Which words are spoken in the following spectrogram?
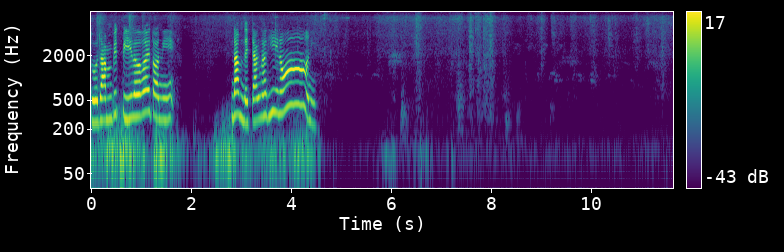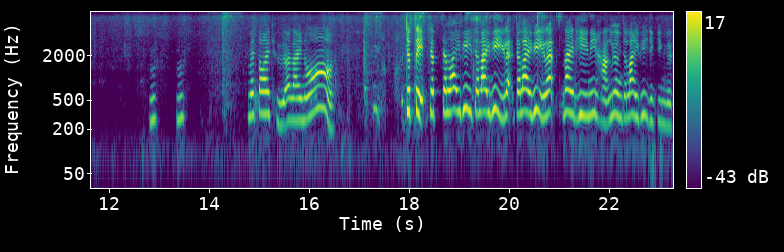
ตัวดำปิดปีเลยตอนนี้ดำแต่จังหน้าที่เนาะนี่แม่ต้อยถืออะไรเนาะจะเตะจะจะไล่พี่จะไล่พี่และจะไล่พี่และได้ทีนี่หาเรื่องจะไล่พี่จริง ๆ เลย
